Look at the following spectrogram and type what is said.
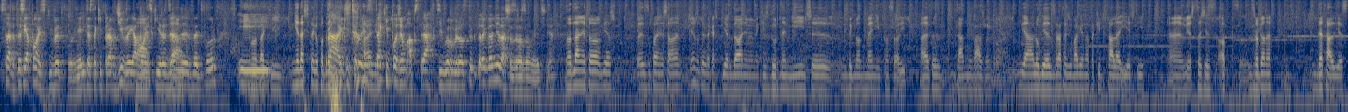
stary, to jest japoński wytwór, nie? I to jest taki prawdziwy japoński rdzenny wytwór. I Tak, No taki, nie da się tego podrobić. tak, i to totalnie. jest taki poziom abstrakcji po prostu, którego nie da się zrozumieć, nie? No dla mnie to, wiesz, to jest zupełnie szalone. Wiem, że to jest jakaś pierdoła, nie wiem, jakieś durne menu, czy wygląd menu w konsoli, ale to jest dla mnie ważne, bo ja lubię zwracać uwagę na takie detale i jeśli, e, wiesz, coś jest od, zrobione, detal jest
